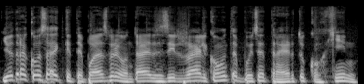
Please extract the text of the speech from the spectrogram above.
Y otra cosa que te puedas preguntar es decir, Rael, ¿cómo te pudiste traer tu cojín?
